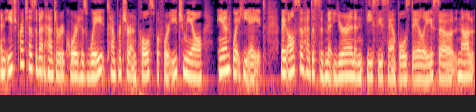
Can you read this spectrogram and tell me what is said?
And each participant had to record his weight, temperature, and pulse before each meal and what he ate. They also had to submit urine and feces samples daily. So not,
